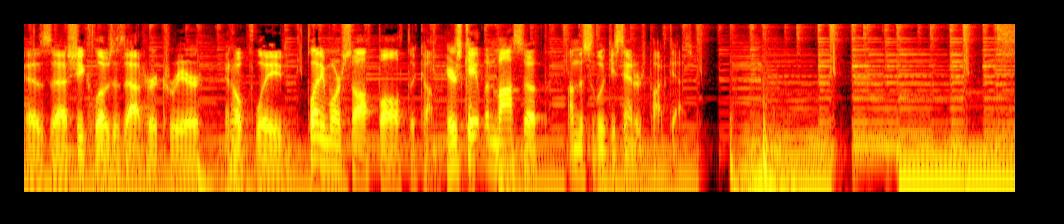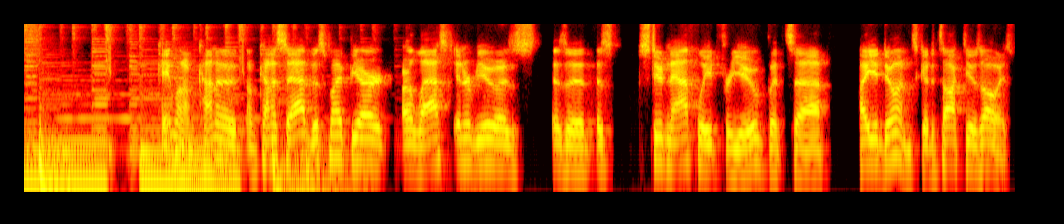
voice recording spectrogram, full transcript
as uh, she closes out her career, and hopefully plenty more softball to come. Here's Caitlin Massa on the Saluki Standards podcast. Caitlin, I'm kind of I'm kind of sad. This might be our our last interview as as a as student athlete for you. But uh, how you doing? It's good to talk to you as always.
